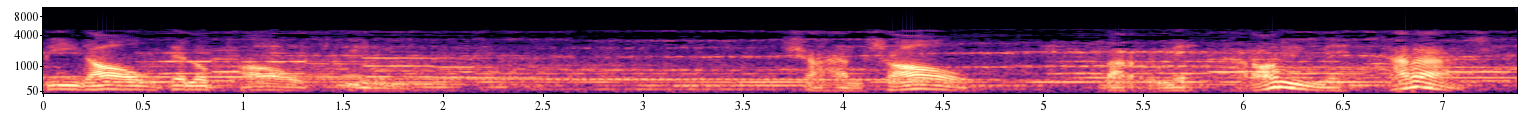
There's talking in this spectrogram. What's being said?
بینا دل و پاک شهنشاه بر مهتران مهتر است.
